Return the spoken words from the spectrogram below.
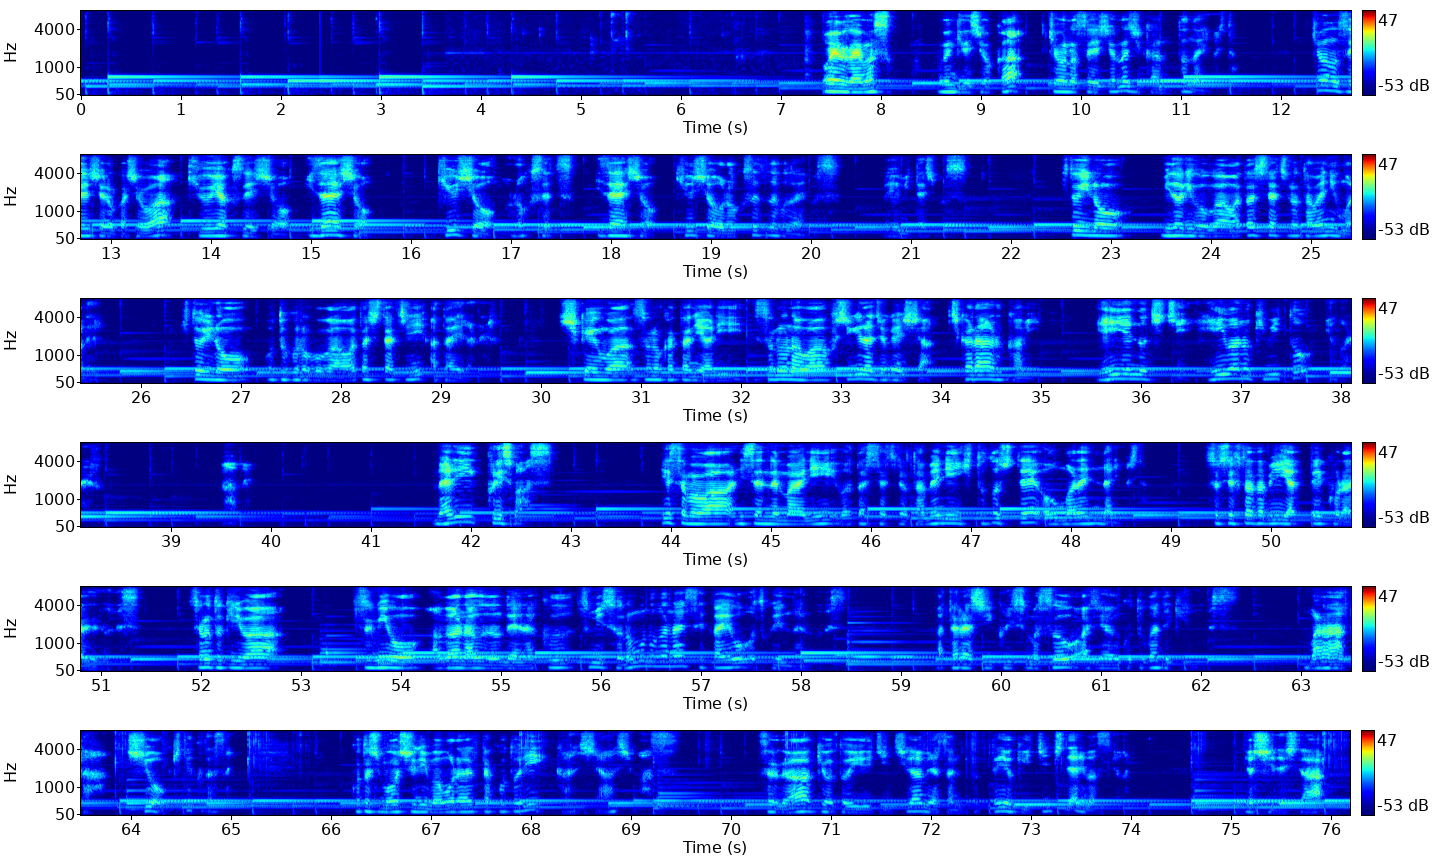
おはようございます。お元気でしょうか？今日の聖書の時間となりました。今日の聖書の箇所は、旧約聖書、イザヤ書9章6節イザヤ書9章6節でございます。お読みいたします。一人の緑子が私たちのために生まれる。一人の男の子が私たちに与えられる。主権はその方にあり、その名は不思議な助言者、力ある神、永遠の父、平和の君と呼ばれる。メン。メリークリスマス。イエス様は2000年前に私たちのために人としてお生まれになりました。そして再びやって来られるのです。その時には罪をあがなうのではなく、罪そのものがない世界をお作りになるのです。新しいクリスマスを味わうことができるのです。マラナタ、主を来てください。今年も主に守られたことに感謝します。それでは今日という一日が皆さんにとって良き一日でありますように。ヨッシーでした。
